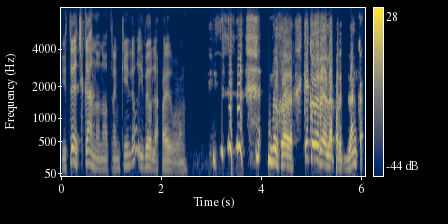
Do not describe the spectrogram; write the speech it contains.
Y estoy achicando, ¿no? Tranquilo, y veo las paredes, weón. No jodas. ¿Qué color era la pared? Blanca.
